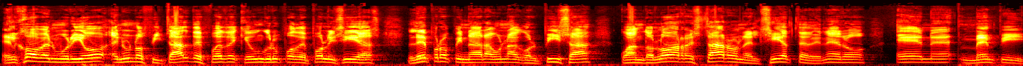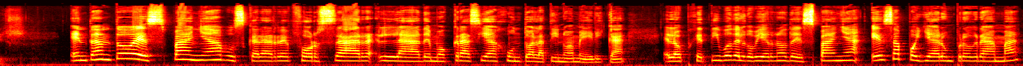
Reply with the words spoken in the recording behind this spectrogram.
El joven murió en un hospital después de que un grupo de policías le propinara una golpiza cuando lo arrestaron el 7 de enero en eh, Memphis. En tanto, España buscará reforzar la democracia junto a Latinoamérica. El objetivo del gobierno de España es apoyar un programa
